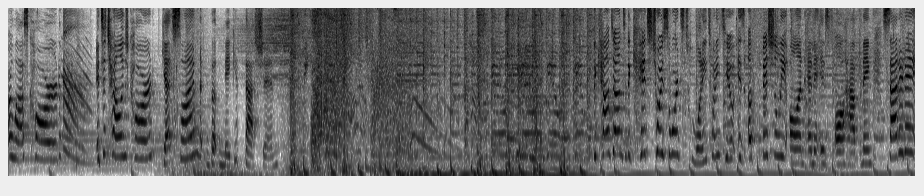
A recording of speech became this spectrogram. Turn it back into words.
our last card. It's a challenge card. Get slimed, but make it fashion. Kids' Choice Awards 2022 is officially on and it is all happening Saturday,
